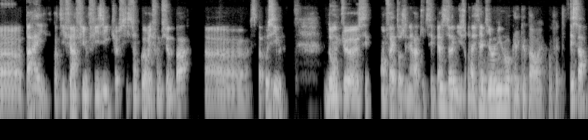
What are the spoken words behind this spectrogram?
Euh, pareil, quand il fait un film physique, si son corps il fonctionne pas, euh, c'est pas possible. Donc, c'est en fait, en général, toutes ces personnes, ils ont des équipes... haut niveau quelque part, ouais, en fait. C'est ça.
